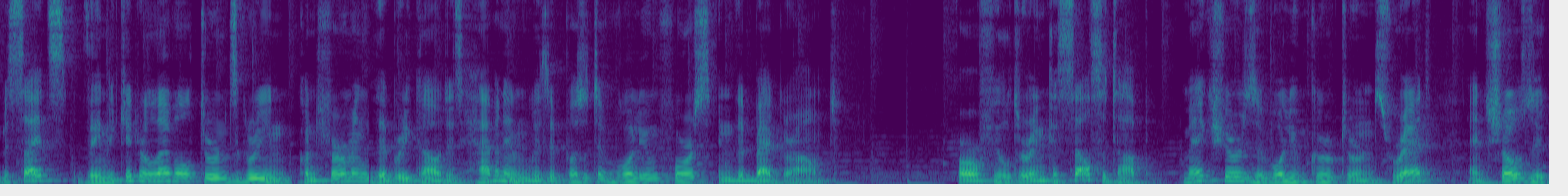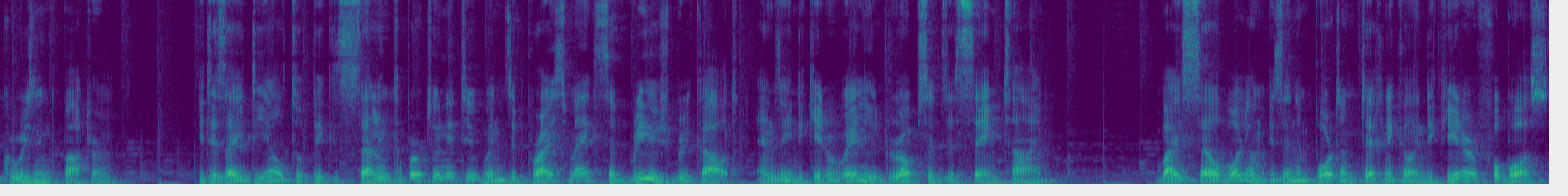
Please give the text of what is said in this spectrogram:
Besides, the indicator level turns green, confirming the breakout is happening with a positive volume force in the background. For filtering a sell setup, make sure the volume curve turns red and shows the increasing pattern. It is ideal to pick a selling opportunity when the price makes a bearish breakout and the indicator value drops at the same time. Buy-sell volume is an important technical indicator for both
